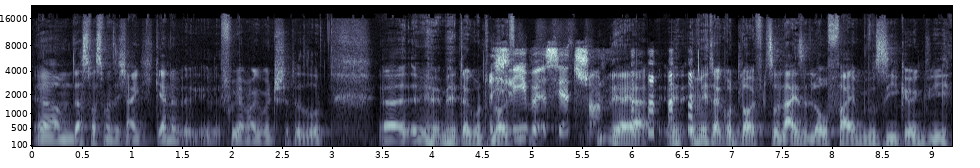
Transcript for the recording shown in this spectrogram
Ähm, das, was man sich eigentlich gerne äh, früher mal gewünscht hätte. So. Äh, Im Hintergrund ich läuft. Liebe es jetzt schon. Ja, ja, im Hintergrund läuft so leise Lo-Fi-Musik irgendwie.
